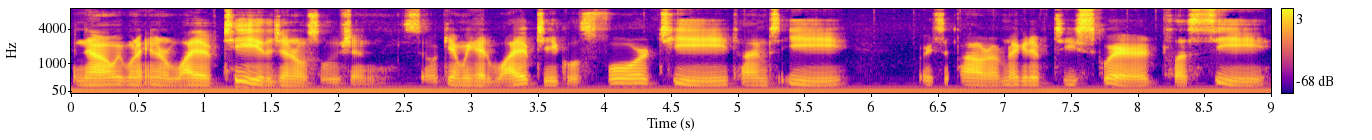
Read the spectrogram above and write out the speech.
and now we want to enter y of t, the general solution. So again, we had y of t equals 4t times e raised to the power of negative t squared plus c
